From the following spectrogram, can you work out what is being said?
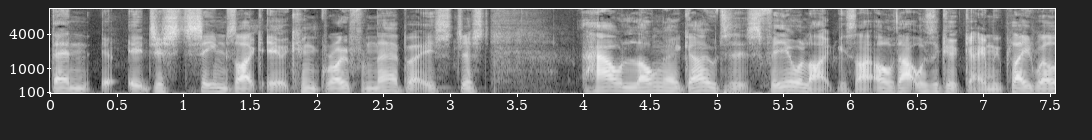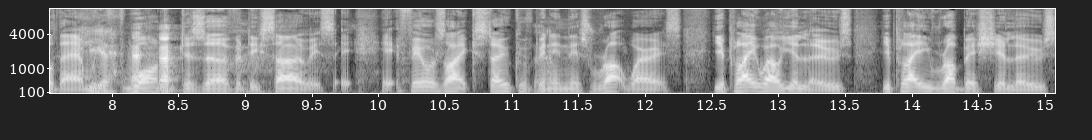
then it, it just seems like it can grow from there. But it's just how long ago does it feel like? It's like, oh, that was a good game. We played well there, and we've yeah. won deservedly so. It's it, it feels like Stoke have been in this rut where it's you play well, you lose, you play rubbish, you lose,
